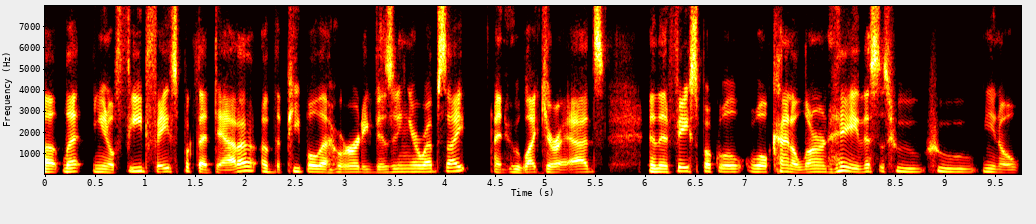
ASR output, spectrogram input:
Uh, let you know, feed Facebook that data of the people that are already visiting your website and who like your ads and then facebook will will kind of learn hey this is who who you know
